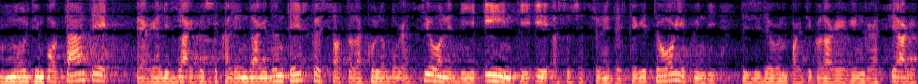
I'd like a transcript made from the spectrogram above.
Molto importante per realizzare questo calendario dantesco è stata la collaborazione di enti e associazioni del territorio, quindi desidero in particolare ringraziare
